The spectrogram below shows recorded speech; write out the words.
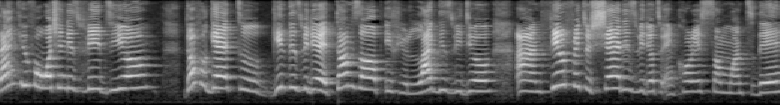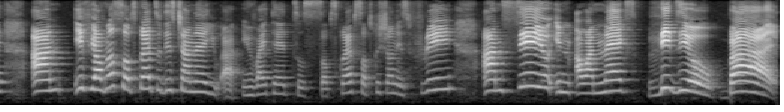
Thank you for watching this video. Don't forget to give this video a thumbs up if you like this video and feel free to share this video to encourage someone today. And if you have not subscribed to this channel, you are invited to subscribe. Subscription is free and see you in our next video. Bye.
